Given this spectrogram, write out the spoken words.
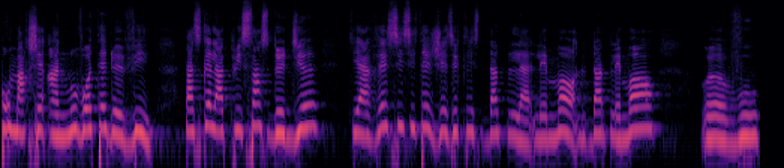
pour marcher en nouveauté de vie. Parce que la puissance de Dieu qui a ressuscité Jésus-Christ dans les morts, les morts euh, vous,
